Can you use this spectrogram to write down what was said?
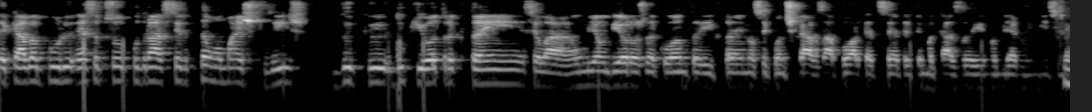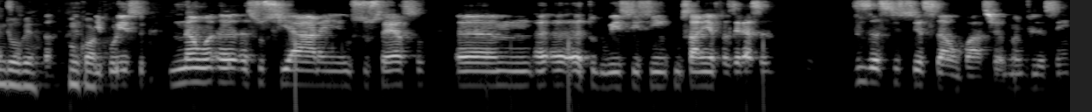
acaba por, essa pessoa poderá ser tão ou mais feliz do que, do que outra que tem, sei lá, um milhão de euros na conta e que tem não sei quantos carros à porta, etc. E tem uma casa e uma mulher lindíssima. Sem dúvida, Portanto, concordo. E por isso não a, associarem o sucesso um, a, a, tudo isso e sim começarem a fazer essa desassociação, chamamos-lhe assim,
